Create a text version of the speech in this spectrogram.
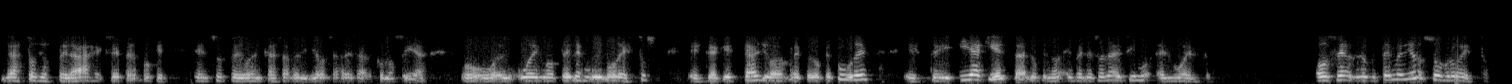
gastos de hospedaje, etcétera, porque él se hospedó en casas religiosas desconocidas o, o, en hoteles muy modestos. Este, aquí está, yo ahorré todo lo que pude, este, y aquí está lo que en Venezuela decimos el vuelto. O sea, lo que usted me dio sobró esto.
